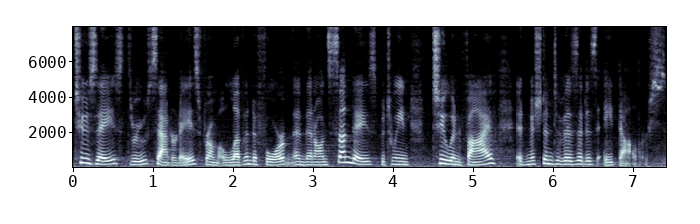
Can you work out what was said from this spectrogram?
Tuesdays through Saturdays from 11 to 4 and then on Sundays between 2 and 5. Admission to visit is $8.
